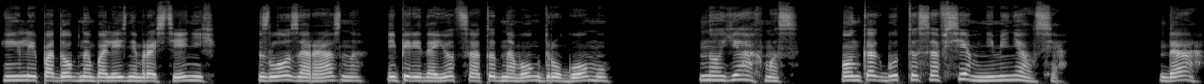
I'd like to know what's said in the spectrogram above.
или, подобно болезням растений, зло заразно, и передается от одного к другому. Но Яхмас, он как будто совсем не менялся. Да,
